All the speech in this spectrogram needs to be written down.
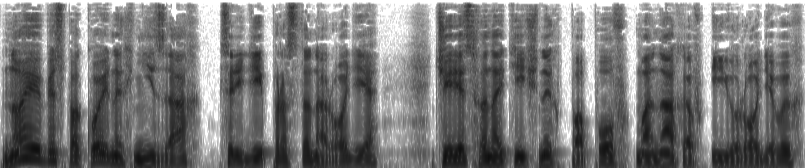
но и в беспокойных низах среди простонародья. Через фанатичных попов, монахов и юродивых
